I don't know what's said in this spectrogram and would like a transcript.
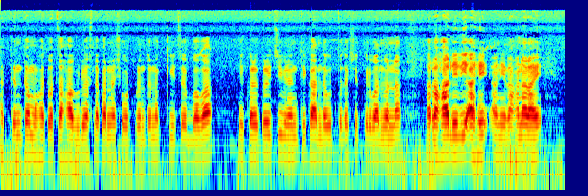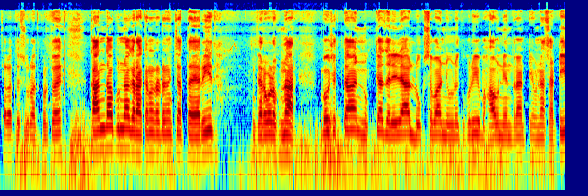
अत्यंत महत्त्वाचा हा व्हिडिओ असल्या कारणाने शेवटपर्यंत नक्कीच बघा. ही कळकळीची विनंती कांदा उत्पादक शेतकरी बांधवांना राहिलेली आहे आणि राहणार आहे. चला तर सुरुवात करतो आहे कांदा पुन्हा ग्राहकांना रडण्याच्या तयारीत. दरवाढ होणार. बघू शकता नुकत्याच झालेल्या लोकसभा निवडणुकीपूर्वी भाव नियंत्रणात ठेवण्यासाठी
